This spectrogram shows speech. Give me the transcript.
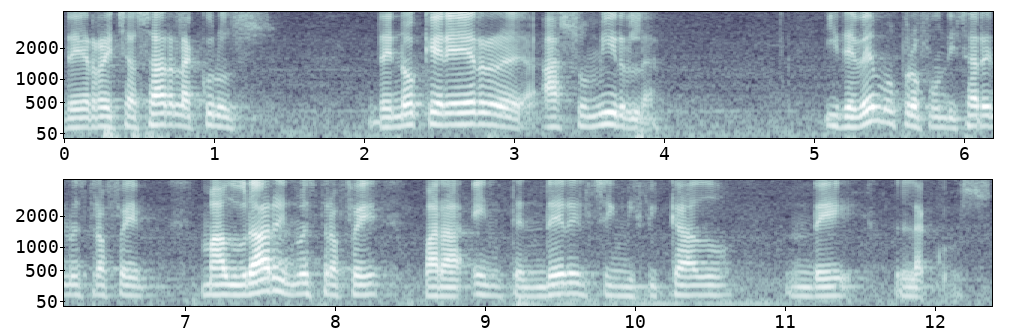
de rechazar la cruz, de no querer asumirla. Y debemos profundizar en nuestra fe, madurar en nuestra fe para entender el significado de la cruz,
